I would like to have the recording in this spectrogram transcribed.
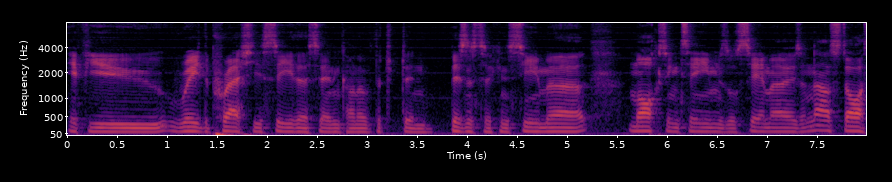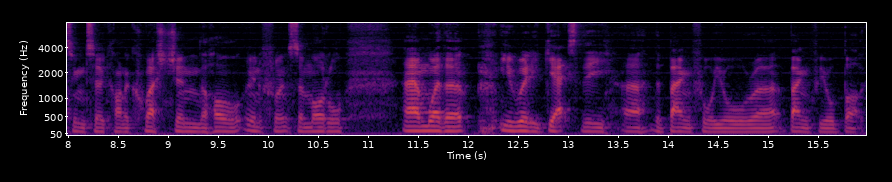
if you read the press, you see this in kind of the in business to consumer marketing teams or CMOs are now starting to kind of question the whole influencer model and whether you really get the uh, the bang for your uh, bang for your buck.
